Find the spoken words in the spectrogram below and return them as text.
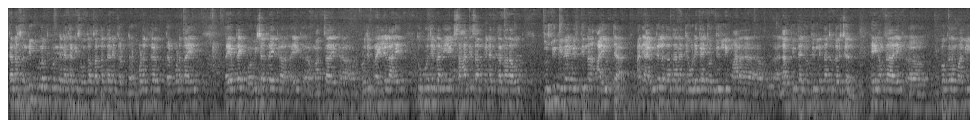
त्यांना संधी उपलब्ध करून देण्यासाठी संस्था सातत्याने धडपडत करत धडपडत आहे. ताई आमचा एक भविष्यातला एक एक मागचा एक प्रोजेक्ट राहिलेला आहे. तो प्रोजेक्ट आम्ही एक सहा ते सात महिन्यात करणार आहोत. दुसरी दिव्यांग व्यक्तींना अयोध्या आणि अयोध्येला जाताना जेवढे काही ज्योतिर्लिंग महारा लागतील त्या ज्योतिर्लिंगाचं दर्शन हे आमचा एक उपक्रम आम्ही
